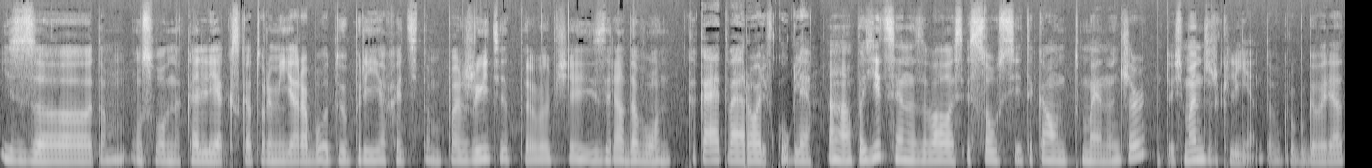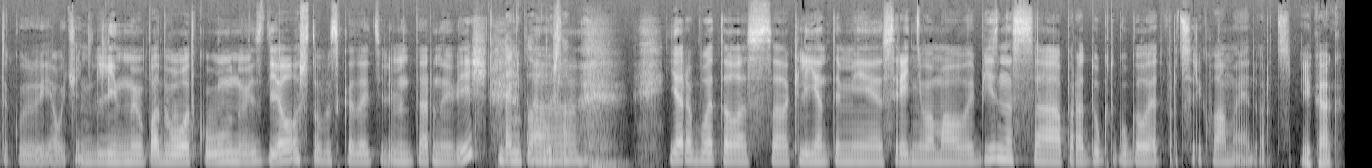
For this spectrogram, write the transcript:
из, э, там, условно, коллег, с которыми я работаю, приехать там пожить, это вообще из ряда вон. Какая твоя роль в Гугле? Ага, позиция называлась Associate Account Manager, то есть менеджер клиентов, грубо говоря, такую я очень длинную подводку умную сделала, чтобы сказать элементарную вещь. Да, неплохо вышло. А, я работала с клиентами среднего малого бизнеса, продукт Google AdWords, реклама AdWords. И как?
